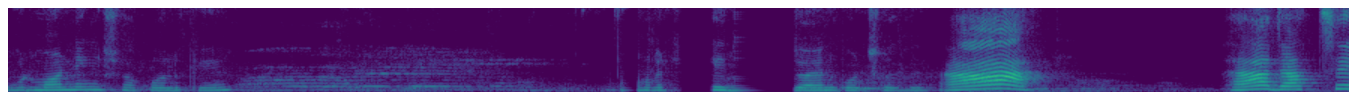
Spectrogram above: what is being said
গুড মর্নিং সকলকে জয়েন করছ? আ হ্যাঁ যাচ্ছে।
